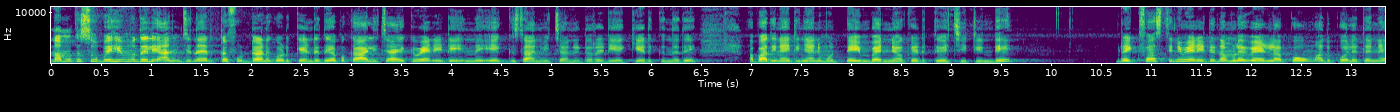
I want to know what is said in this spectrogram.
നമുക്ക് സുബഹി മുതൽ അഞ്ച് നേരത്തെ ഫുഡാണ് കൊടുക്കേണ്ടത്. അപ്പോൾ കാലിച്ചായക്ക് വേണ്ടിയിട്ട് ഇന്ന് എഗ്ഗ് സാൻഡ്വിച്ചാണ് കേട്ടോ റെഡിയാക്കി എടുക്കുന്നത്. അപ്പോൾ അതിനായിട്ട് ഞാൻ മുട്ടയും ബന്നും ഒക്കെ എടുത്ത് വെച്ചിട്ടുണ്ട്. ബ്രേക്ക്ഫാസ്റ്റിന് വേണ്ടിയിട്ട് നമ്മൾ വെള്ളപ്പവും അതുപോലെ തന്നെ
